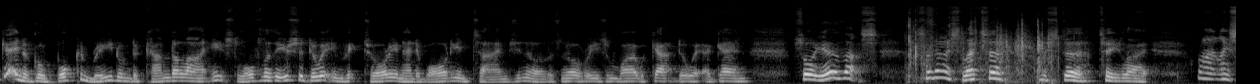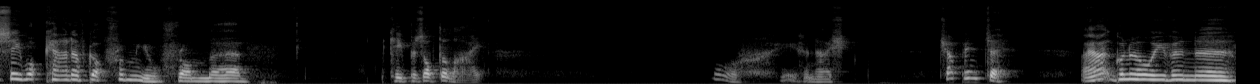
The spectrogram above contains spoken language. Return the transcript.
getting a good book and read under candlelight. It's lovely. They used to do it in Victorian and Edwardian times, you know. There's no reason why we can't do it again. So yeah, that's it's a nice letter, Mr. T Light. Right, let's see what card I've got from you from uh, Keepers of the Light. Oh, he's a nice chap, isn't he? I ain't going to even uh,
